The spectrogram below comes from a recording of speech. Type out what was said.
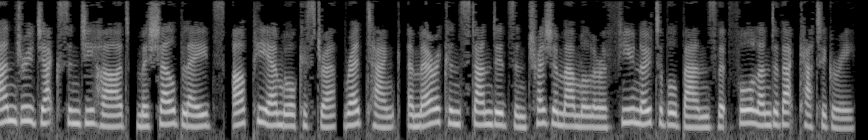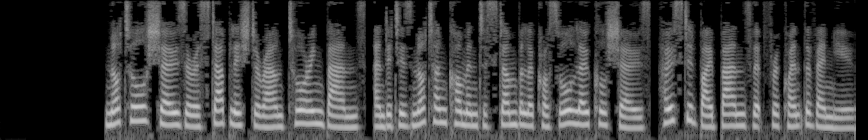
Andrew Jackson Jihad, Michelle Blades, RPM Orchestra, Red Tank, American Standards and Treasure Mammal are a few notable bands that fall under that category. Not all shows are established around touring bands, and it is not uncommon to stumble across all local shows, hosted by bands that frequent the venue.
